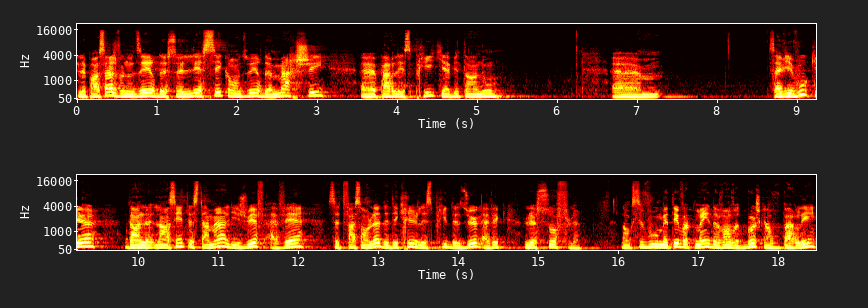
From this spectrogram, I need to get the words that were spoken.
le passage va nous dire de se laisser conduire, de marcher euh, par l'esprit qui habite en nous. Saviez-vous que dans l'Ancien Testament, les Juifs avaient cette façon-là de décrire l'Esprit de Dieu avec le souffle? Donc, si vous mettez votre main devant votre bouche quand vous parlez,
